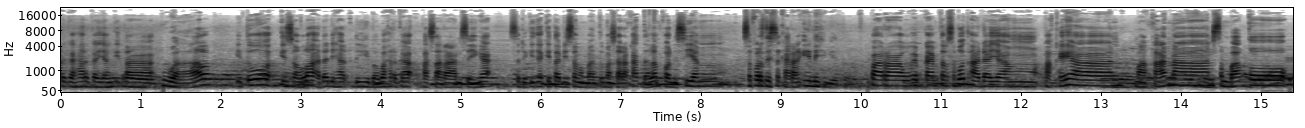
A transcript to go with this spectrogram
harga-harga yang kita jual itu insya Allah ada di, di bawah harga pasaran sehingga sedikitnya kita bisa membantu masyarakat dalam kondisi yang seperti sekarang ini gitu. Para UMKM tersebut ada yang pakaian, makanan, makanan, sembako.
